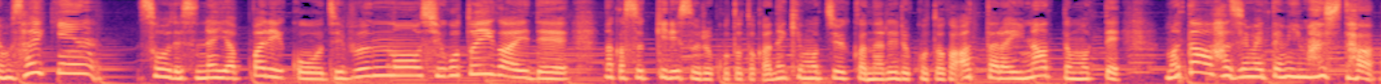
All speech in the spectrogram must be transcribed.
でも最近そうですね。やっぱりこう自分の仕事以外でなんかスッキリすることとかね、気持ちよくなれることがあったらいいなって思って、また始めてみました。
